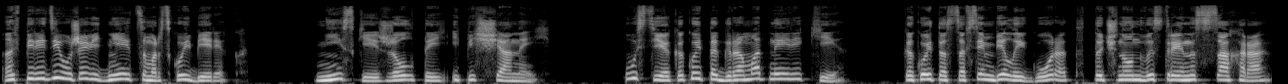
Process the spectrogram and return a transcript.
А впереди уже виднеется морской берег. Низкий, желтый и песчаный. Устье какой-то громадной реки, какой-то совсем белый город, точно он выстроен из сахара.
